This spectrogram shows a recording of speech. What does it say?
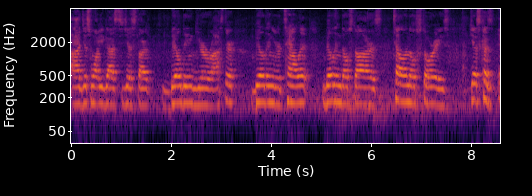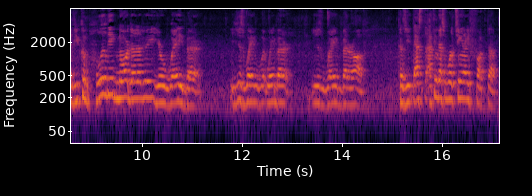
I just want you guys to just start building your roster, building your talent, building those stars, telling those stories. Just because if you completely ignore WWE, you're way better. You're just way way, way better. You're just way better off. Because that's I think that's where TNA fucked up.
